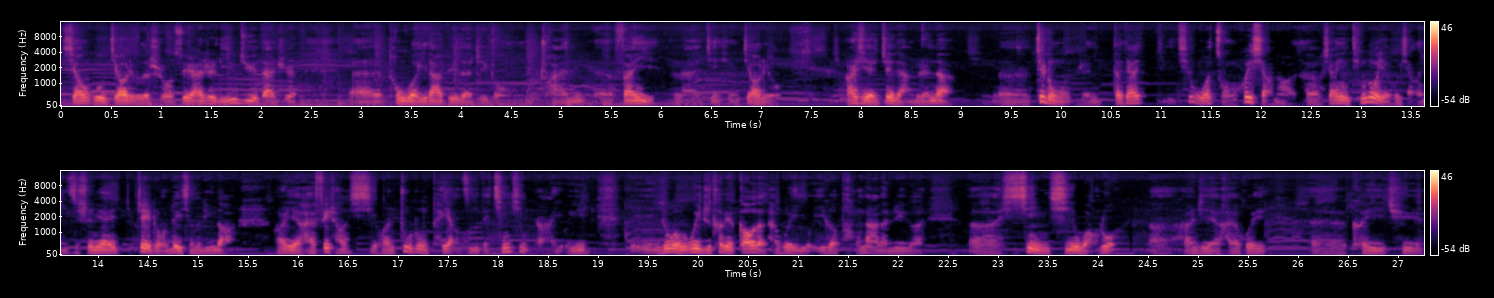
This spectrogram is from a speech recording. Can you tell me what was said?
相互交流的时候虽然是邻居，但是，呃，通过一大堆的这种传呃翻译来进行交流，而且这两个人呢。呃，这种人，大家其实我总会想到，呃，相信听众也会想到，你身边这种类型的领导，而且还非常喜欢注重培养自己的亲信啊。有一，如果位置特别高的，他会有一个庞大的这个呃信息网络啊，而且还会呃可以去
